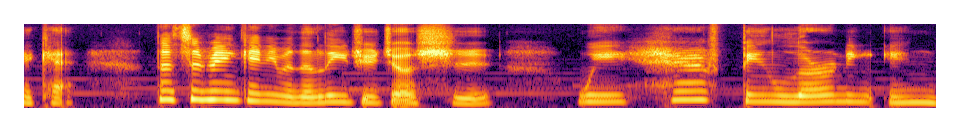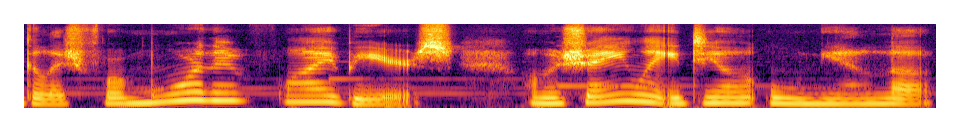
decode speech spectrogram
OK，那这边给你们的例句就是。We have been learning English for more than five years。我们学英文已经有五年了，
